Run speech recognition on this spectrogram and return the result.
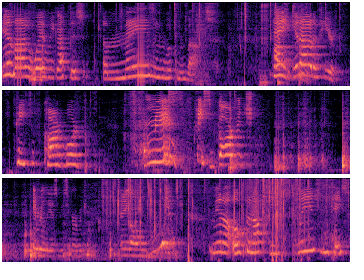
And by the way, we got this amazing looking box. Hey, get out of here. Piece of cardboard. Piece, piece of garbage. It really is a piece of garbage. There you go. I'm gonna open up these sleeves in case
